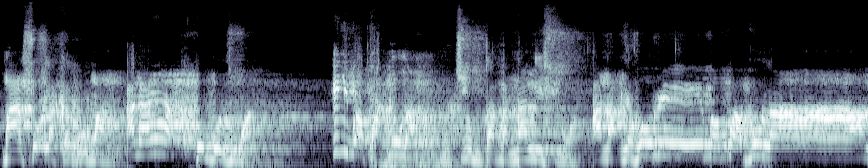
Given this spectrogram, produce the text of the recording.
Masuklah ke rumah. Anak-anak kumpul semua. Ini bapakmu nak. Cium tangan nangis semua. Anaknya hore bapak pulang.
